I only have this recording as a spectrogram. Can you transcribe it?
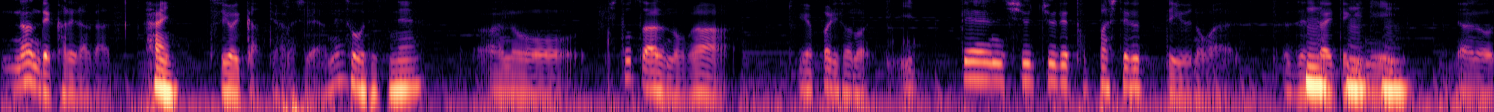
なんで彼らがはい。強いかっていう話だよね。そうですね。あの一つあるのがやっぱりその一点集中で突破してるっていうのが絶対的に、うんうんうん。あの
